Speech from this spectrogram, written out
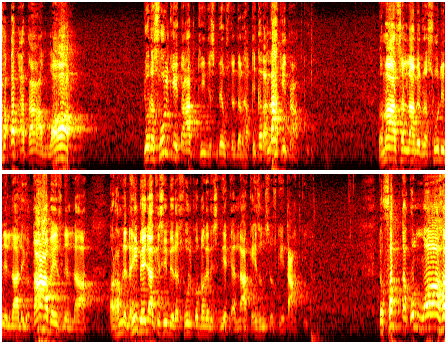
فقط عطا اللہ جو رسول کی اطاعت کی، جس نے اس نے در حقیقت اللہ کی اطاعت کی۔ ومار صلی اللہ رسول اللہ اور ہم نے نہیں بھیجا کسی بھی رسول کو مگر اس لیے کہ اللہ کے اذن سے اس کی اطاعت کی جائے۔ تو فتق اللہ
